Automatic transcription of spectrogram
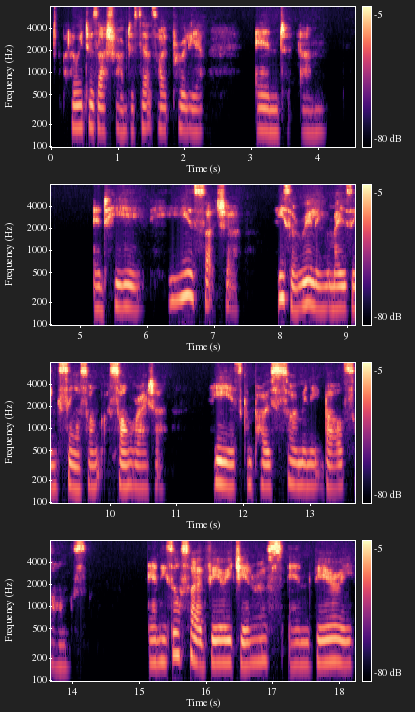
but I went to his ashram just outside Purulia, and um, and he he is such a he's a really amazing singer song songwriter. He has composed so many Baul songs. And he's also a very generous and very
